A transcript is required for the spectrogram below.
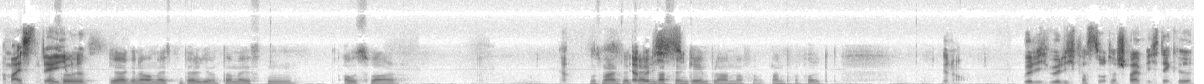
Am meisten Value, Also, ne? ja, genau, am meisten Value und am meisten Auswahl. Ja. Muss man halt Ja, entscheiden, würd was für einen Gameplan man, ver- man verfolgt. Genau. Würde ich, würde ich fast so unterschreiben. Ich denke,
